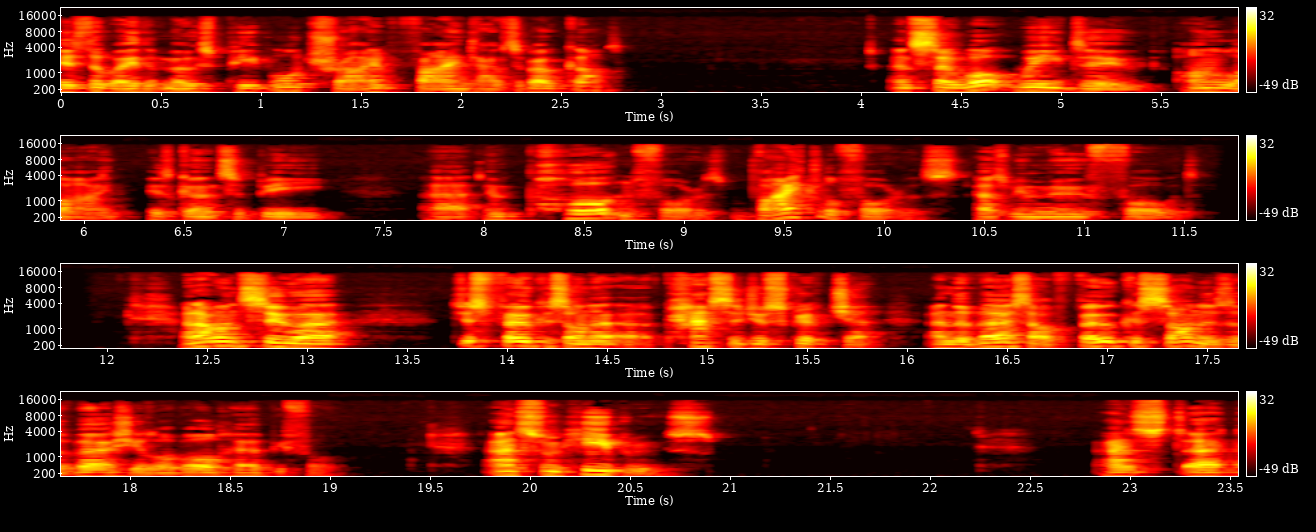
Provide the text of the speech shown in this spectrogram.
is the way that most people try and find out about God. And so, what we do online is going to be uh, important for us, vital for us as we move forward. And I want to uh, just focus on a, a, passage of scripture, and the verse I'll focus on is a verse you'll have all heard before. And it's from Hebrews, and uh,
